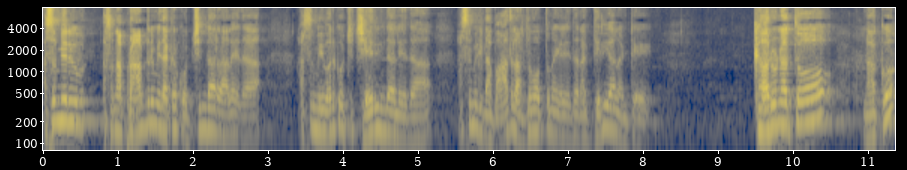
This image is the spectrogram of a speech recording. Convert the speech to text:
అసలు మీరు అసలు నా ప్రార్థన మీ దగ్గరకు వచ్చిందా రాలేదా? అసలు మీ వరకు వచ్చి చేరిందా లేదా? అసలు మీకు నా బాధలు అర్థమవుతున్నాయా లేదా? నాకు తెలియాలంటే కరుణతో నాకు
